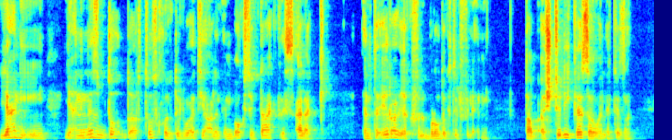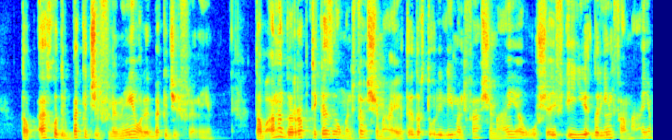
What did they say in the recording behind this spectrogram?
يعني إيه؟ يعني الناس بتقدر تدخل دلوقتي على ال inbox بتاعك تسألك أنت إيه رأيك في ال product الفلاني؟ طب أشتري كذا ولا كذا؟ طب آخد ال package الفلانية ولا ال package الفلانية؟ طب أنا جربت كذا وما نفعش معايا تقدر تقولي ليه ما نفعش معايا وشايف إيه يقدر ينفع معايا؟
